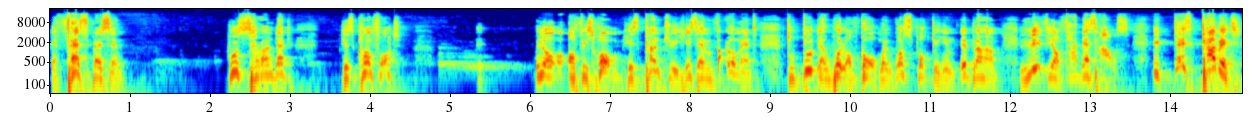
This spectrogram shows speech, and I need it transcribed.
The first person who surrounded his comfort you know, of his home, his country, his environment to do the will of God. When God spoke to him, Abraham, leave your father's house. It takes courage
